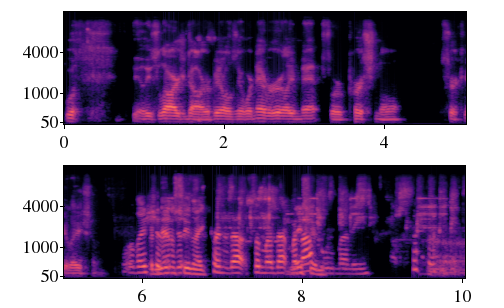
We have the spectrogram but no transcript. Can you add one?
with you know these large dollar bills that were never really meant for personal circulation. Well, they should now have see, just like- printed out some of that They should- monopoly money. Uh,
